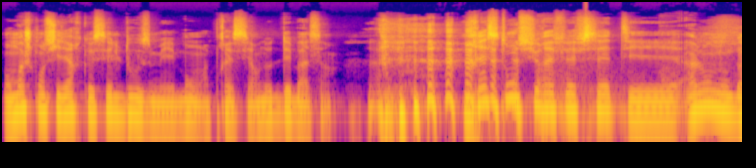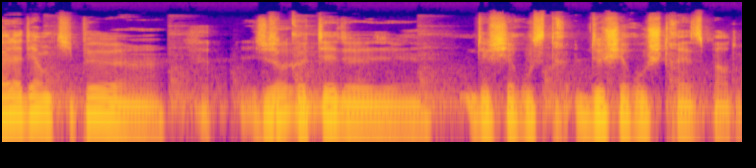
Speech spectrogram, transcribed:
Bon, moi je considère que c'est le 12, mais bon, après c'est un autre débat ça. Restons sur FF7 et allons nous balader un petit peu euh, Je- du côté de, de, chez Rouge, de chez Rouge 13. Pardon.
